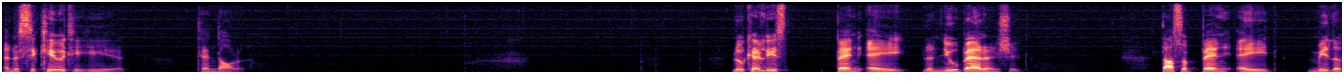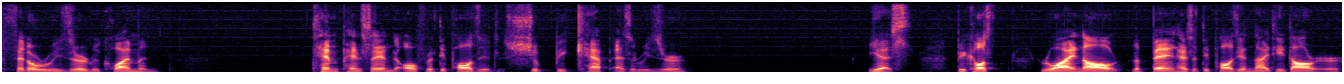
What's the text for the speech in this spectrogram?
and the security here, ten dollar. Look at this Bank A, the new balance sheet. Does a Bank A meet the Federal Reserve requirement? 10% of the deposit should be kept as a reserve? Yes, because right now the bank has a deposit $90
